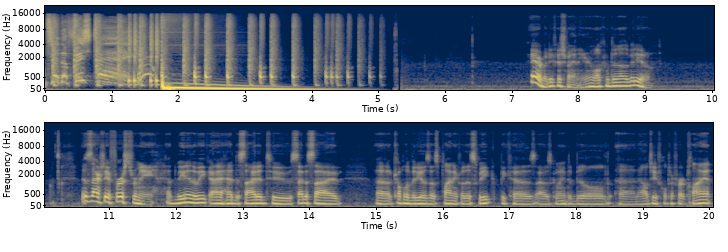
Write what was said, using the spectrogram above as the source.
to the fish tank. Hey everybody, Fishman here, welcome to another video. This is actually a first for me. At the beginning of the week I had decided to set aside uh, a couple of videos I was planning for this week because I was going to build an algae filter for a client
